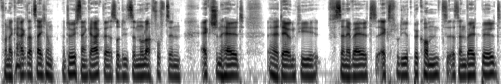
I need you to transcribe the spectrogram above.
von der Charakterzeichnung natürlich sein Charakter ist so dieser 0815 Actionheld, äh, der irgendwie seine Welt explodiert bekommt, äh, sein Weltbild.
